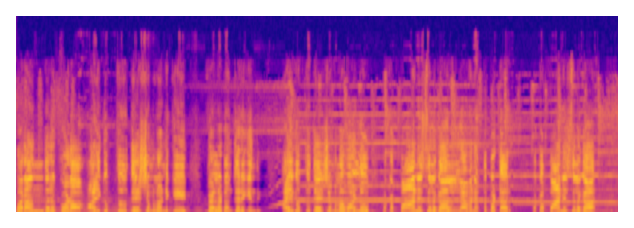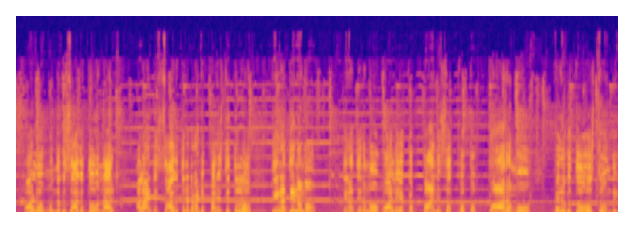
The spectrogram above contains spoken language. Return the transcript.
వారందరూ కూడా ఐగుప్తు దేశంలోనికి వెళ్ళడం జరిగింది. ఐగుప్తు దేశంలో వాళ్ళు ఒక బానిసలుగా లేవనెత్తబడ్డారు. ఒక బానిసలుగా వాళ్ళు ముందుకు సాగుతూ ఉన్నారు. అలాంటి సాగుతున్నటువంటి పరిస్థితుల్లో దినదినము దినదినము వాళ్ళ యొక్క బానిసత్వపు భారము పెరుగుతూ వస్తుంది.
